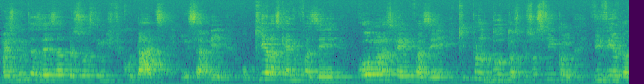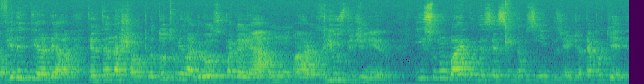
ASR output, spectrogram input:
mas muitas vezes as pessoas têm dificuldades em saber o que elas querem fazer, como elas querem fazer e que produto. As pessoas ficam vivendo a vida inteira dela tentando achar um produto milagroso para ganhar um ar, rios de dinheiro. Isso não vai acontecer assim tão simples, gente. Até porque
